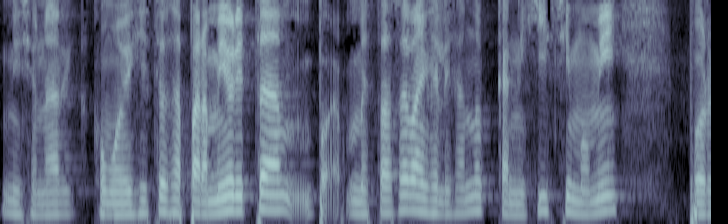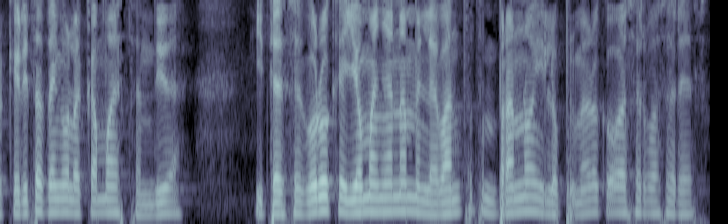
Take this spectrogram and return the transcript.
Misionar, como dijiste, o sea, para mí ahorita me estás evangelizando canijísimo a mí, porque ahorita tengo la cama extendida. Y te aseguro que yo mañana me levanto temprano y lo primero que voy a hacer va a ser eso.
